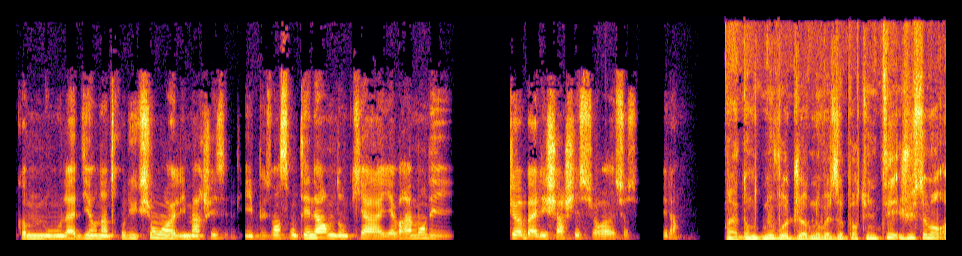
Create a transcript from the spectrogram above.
Comme, on l'a dit en introduction, les marchés, les besoins sont énormes. Donc, il y a, vraiment des jobs à aller chercher sur, sur ce sujet-là. donc nouveaux jobs, nouvelles opportunités. Justement,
